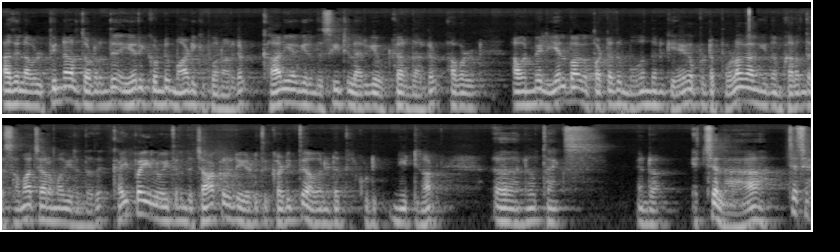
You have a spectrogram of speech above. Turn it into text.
அதில் அவள் பின்னால் தொடர்ந்து ஏறிக்கொண்டு மாடிக்கு போனார்கள். காலியாக இருந்த சீட்டில் அருகே உட்கார்ந்தார்கள். அவள் அவன் மேல் இயல்பாகப்பட்டது முகந்தனுக்கு ஏகப்பட்ட புலகாங்கிதம் கலந்த சமாச்சாரமாக இருந்தது. கைப்பையில் வைத்திருந்த சாக்லேட்டை எடுத்து கடித்து அவனிடத்தில் குடி நீட்டினாள் நோ தேங்க்ஸ் என்றான். எச்சலா? சச்சா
